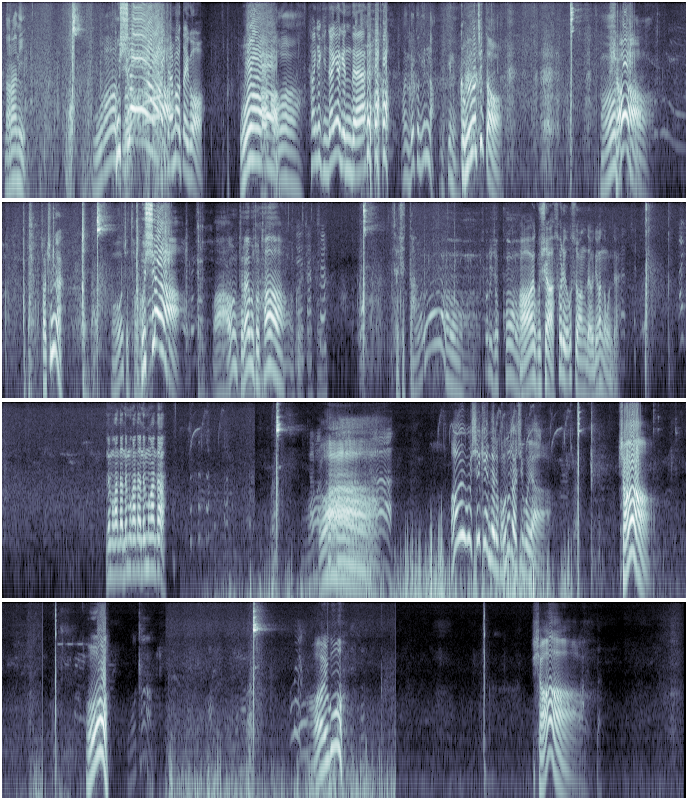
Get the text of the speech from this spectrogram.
나란히. 우와 good shot! 잘 맞았다, 이거. 와. 와. 상재 긴장해야겠는데. 아니 내 건 있나? 있기는. 겁나 잘 어, 샷. 좋다. 잘 쳤네. 어 좋다. good shot! 와 오늘 드라이브 좋다. 잘 쳤다. 오, 소리 좋고. 아, good shot. 소리 억수 왔는데 어디 갔나 본데. 넘어간다 넘어간다 넘어간다 와 아이고 시키는 대로 공도 잘 치고 야 자. 오. 아이고. 샷.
